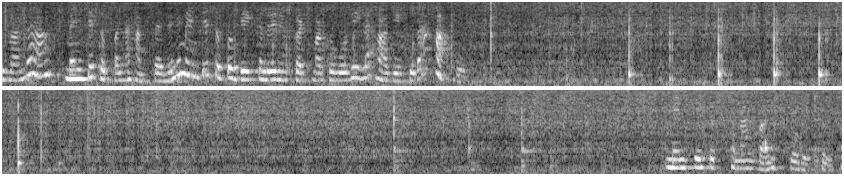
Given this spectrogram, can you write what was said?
ಇವಾಗ ಮೆಂತ್ಯ ಸೊಪ್ಪನ್ನು ಹಾಕ್ತಾ ಇದ್ದೀನಿ. ಮೆಂತ್ಯ ಸೊಪ್ಪು ಬೇಕಂದರೆ ನೀವು ಕಟ್ ಮಾಡ್ಕೋಬೋದು, ಇಲ್ಲ ಹಾಗೆ ಕೂಡ ಹಾಕ್ಬೋದು. ಮೆಂತ್ಯ ಸೊಪ್ಪು ಚೆನ್ನಾಗಿ ಬಾಳಿಸ್ಕೋಬೇಕು ಸ್ವಲ್ಪ.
